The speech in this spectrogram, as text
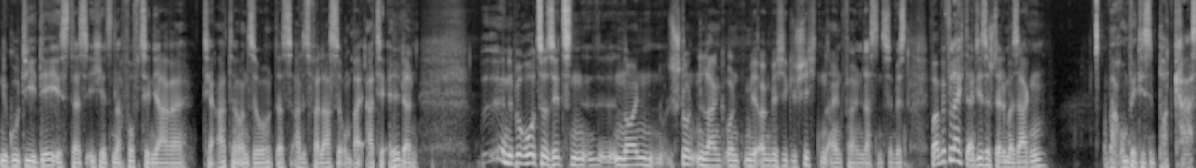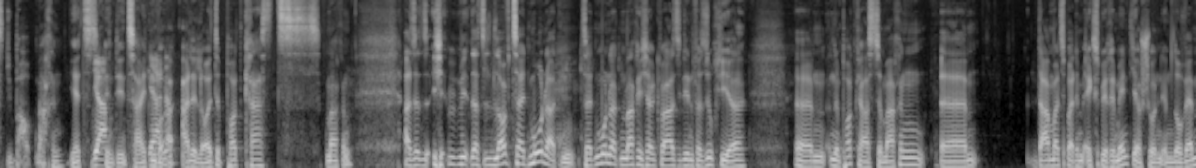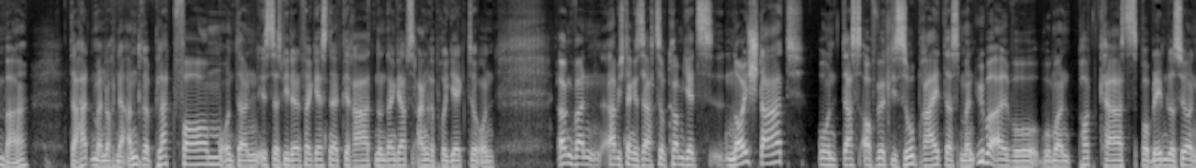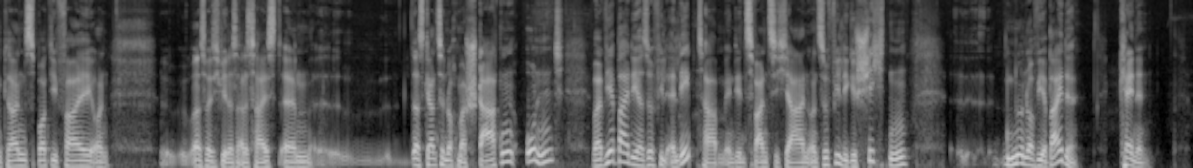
eine gute Idee ist, dass ich jetzt nach 15 Jahren Theater und so das alles verlasse, um bei RTL dann in einem Büro zu sitzen, neun Stunden lang und mir irgendwelche Geschichten einfallen lassen zu müssen. Wollen wir vielleicht an dieser Stelle mal sagen, warum wir diesen Podcast überhaupt machen, jetzt Ja, in den Zeiten, gerne. wo alle Leute Podcasts machen. Also ich, das läuft seit Monaten. Seit Monaten mache ich ja quasi den Versuch hier, ähm, einen Podcast zu machen. Ähm, damals bei dem Experiment ja schon im November. Da hatten wir noch eine andere Plattform und dann ist das wieder in Vergessenheit geraten und dann gab es andere Projekte und irgendwann habe ich dann gesagt, so komm jetzt Neustart und das auch wirklich so breit, dass man überall, wo, wo man Podcasts problemlos hören kann, Spotify und äh, was weiß ich, wie das alles heißt, ähm, äh, das Ganze nochmal starten. Und weil wir beide ja so viel erlebt haben in den 20 Jahren und so viele Geschichten äh, nur noch wir beide kennen.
